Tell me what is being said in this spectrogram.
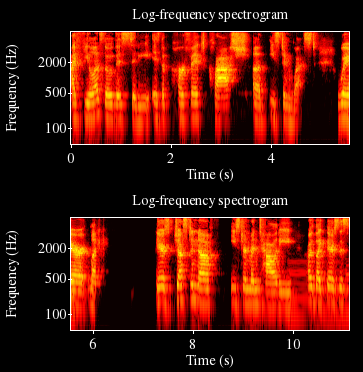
i feel as though this city is the perfect clash of east and west where like there's just enough eastern mentality or like there's this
